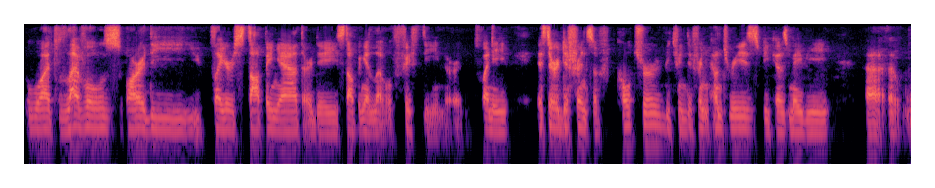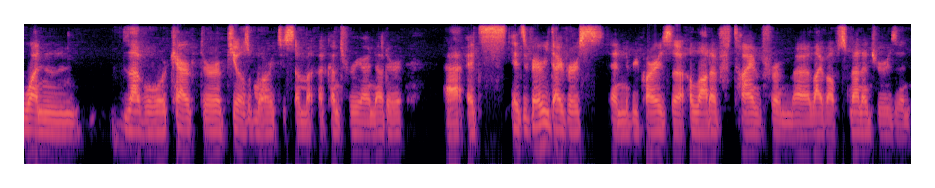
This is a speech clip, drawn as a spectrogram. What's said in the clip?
what levels are the players stopping at? Are they stopping at level 15 or 20? Is there a difference of culture between different countries? Because maybe uh, one level or character appeals more to some a country or another uh, it's it's very diverse and requires a, a lot of time from uh, live ops managers and,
